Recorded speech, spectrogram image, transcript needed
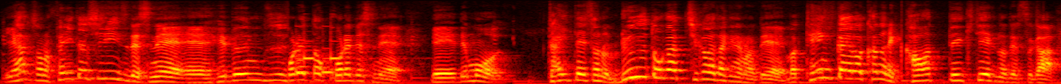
やはりその Fate シリーズですね、えー、 Heaven's、これとこれですね、えー、でも、大体そのルートが違うだけなので、まあ、展開はかなり変わってきているのですが、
